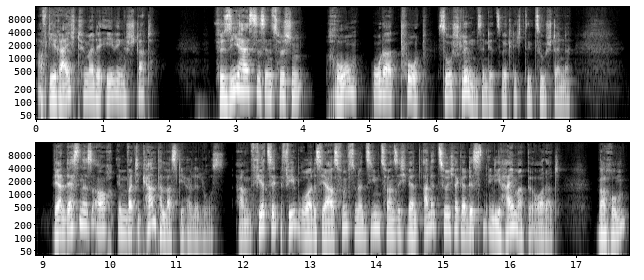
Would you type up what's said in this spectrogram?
auf die Reichtümer der ewigen Stadt. Für sie heißt es inzwischen Rom oder Tod. So schlimm sind jetzt wirklich die Zustände. Währenddessen ist auch im Vatikanpalast die Hölle los. Am 14. Februar des Jahres 1527 werden alle Zürcher Gardisten in die Heimat beordert. Warum?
